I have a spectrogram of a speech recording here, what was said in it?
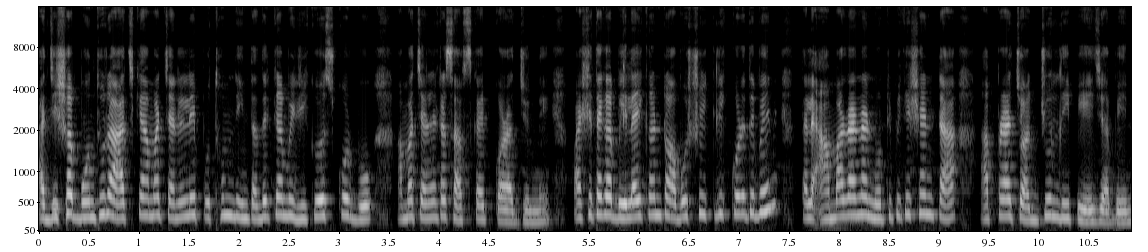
আর যেসব বন্ধুরা আজকে আমার চ্যানেলের প্রথম দিন তাদেরকে আমি রিকোয়েস্ট করব আমার চ্যানেলটা সাবস্ক্রাইব করার জন্যে। পাশে থাকা বেল আইকনটা অবশ্যই ক্লিক করে দেবেন, তাহলে আমার রান্নার নোটিফিকেশানটা আপনারা চটজলদি পেয়ে যাবেন।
